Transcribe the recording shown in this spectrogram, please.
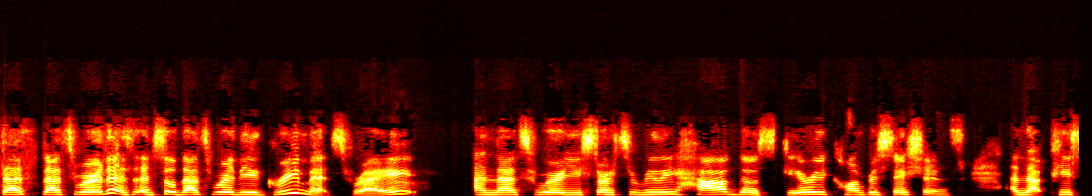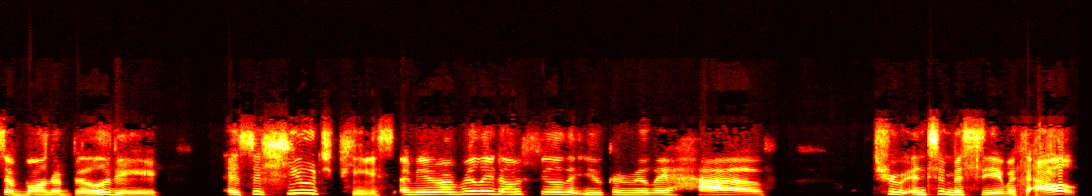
That's that's where it is. And so that's where the agreements right? And that's where you start to really have those scary conversations and that piece of vulnerability it's a huge piece. I mean, I really don't feel that you can really have true intimacy without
